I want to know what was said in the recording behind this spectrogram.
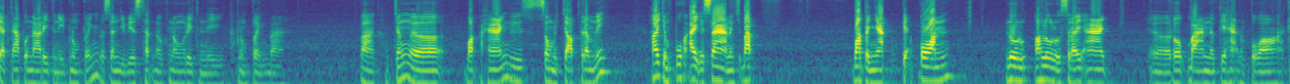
ចាត់ការពន្ធដាររាជធានីភ្នំពេញបើសិនជាវាស្ថិតនៅក្នុងរាជធានីភ្នំពេញបាទបាទអញ្ចឹង បទបង្ហាញគឺសូមបញ្ចប់ត្រឹមនេះហើយចំពោះឯកសារនិងច្បាប់បទបញ្ញត្តិពាក់ព័ន្ធលោកអស់លោកលោកស្រីអាចរកបាននៅគេហទំព័រអគ្គ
